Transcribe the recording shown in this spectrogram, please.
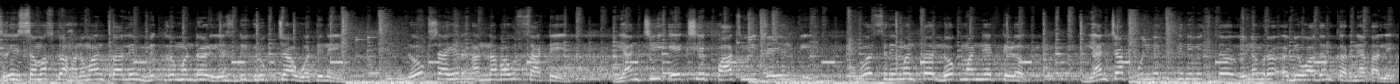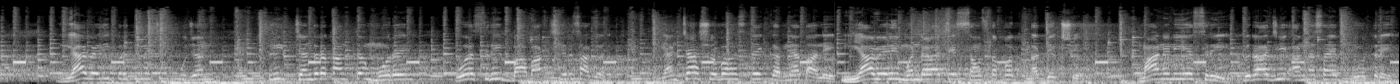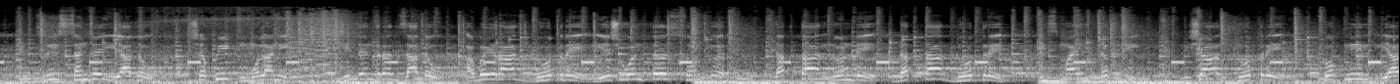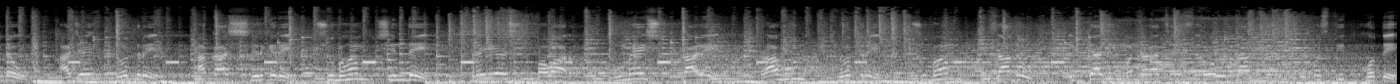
श्री समस्त हनुमान तालीम मित्रमंडळ एस डी ग्रुपच्या वतीने लोकशाहीर अण्णाभाऊ साठे यांची एकशे पाचवी जयंती व श्रीमंत लोकमान्य टिळक यांच्या पुण्यतिथीनिमित्त विनम्र अभिवादन करण्यात आले. यावेळी प्रतिमेचे पूजन श्री चंद्रकांत मोरे व श्री बाबा क्षीरसागर यांच्या शुभहस्ते करण्यात आले. यावेळी मंडळाचे संस्थापक अध्यक्ष माननीय श्री पिराजी अण्णासाहेब धोत्रे श्री संजय यादव शफीक मुलानी जितेंद्र जाधव अभयराज धोत्रे यशवंत सोनकर दत्ता लोंडे दत्ता धोत्रे इस्माईल जगनी विशाल धोत्रे स्वप्नील यादव अजय धोत्रे आकाश शिरगिरे शुभम शिंदे श्रेयश पवार उमेश काळे राहुल धोत्रे शुभम जाधव इत्यादी मंडळाचे सर्व पदाधिकारी उपस्थित होते.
